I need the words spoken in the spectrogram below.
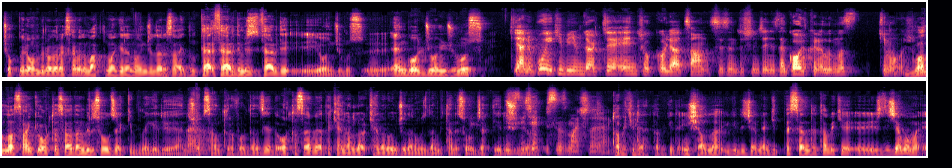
Çok böyle 11 olarak saymadım. Aklıma gelen oyuncuları saydım. Fer- Ferdi'miz, Ferdi oyuncumuz. En golcü oyuncumuz Yani bu 2024'te en çok golü atan sizin düşüncenizde gol kralımız kim olur? Valla sanki orta sahadan birisi olacak gibime geliyor yani. Çok santrafordan ziyade orta saha veyahut da kenarlar, kenar oyuncularımızdan bir tanesi olacak diye düşünüyorum. İzleyecek misiniz maçları? Tabii ki de, tabii ki de. İnşallah gideceğim. Yani gitmezsem de tabii ki e, izleyeceğim ama e,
